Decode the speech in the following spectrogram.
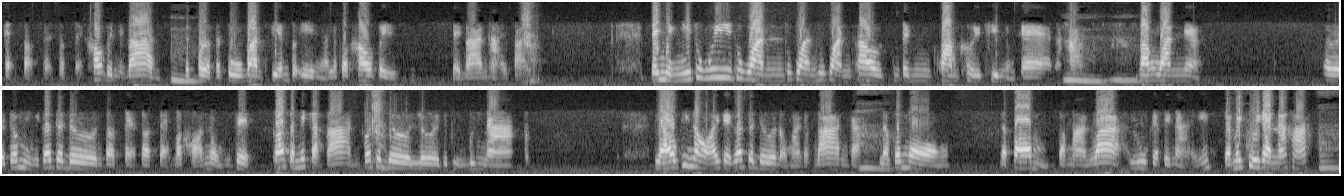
แตะต่อแตะต่อแตะเข้าไปในบ้านอืมจะเปิดประตูบานเฟี้ยมตัวเองอะแล้วก็เข้าไปในบ้านหายไปครับเป็นอย่างนี้ทุกวี่ทุกวันทุกวันทุกวันเข้าเป็นความเคยชินของแกนะคะอืมอืมบางวันเนี่ยเออเจ้าหมีก็จะเดินต่อแตะต่อแตะมาขอหนมเสร็จ ก็จะไม่กลับบ้าน ก็จะเดินเลยไปถึงบึงนาแล้วพี่น้อยแกก็จะเดินออกมาจากบ้านค่ะ แล้วก็มอง น้าป้อมประมาณว่าลูกแกไปไหน แต่ไม่คุยกันนะคะอ่า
